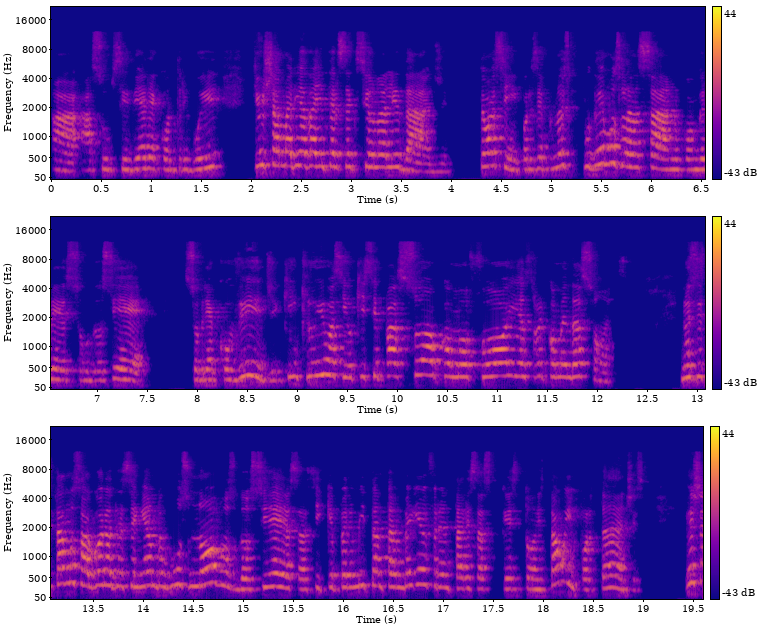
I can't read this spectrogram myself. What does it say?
a, a subsidiar e a contribuir, que eu chamaria da interseccionalidade. Então, assim, por exemplo, nós pudemos lançar no Congresso um dossiê sobre a Covid que incluiu assim o que se passou, como foi e as recomendações. Nós estamos agora desenhando alguns novos dossiês assim que permitam também enfrentar essas questões tão importantes Veja,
